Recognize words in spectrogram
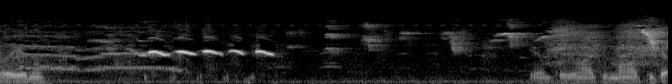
So, ayan oh. Yan po yung ating mga pika.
